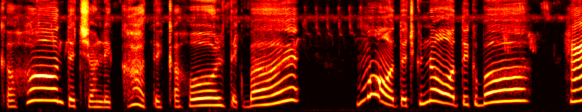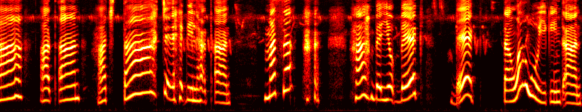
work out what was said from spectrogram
Kahante chanlikate kaholtek bae. Motech knotek ba. Ha, atan, hachtah che bil hatan. Masa, ha, beyo bek, bek. Tawawu yikintan.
